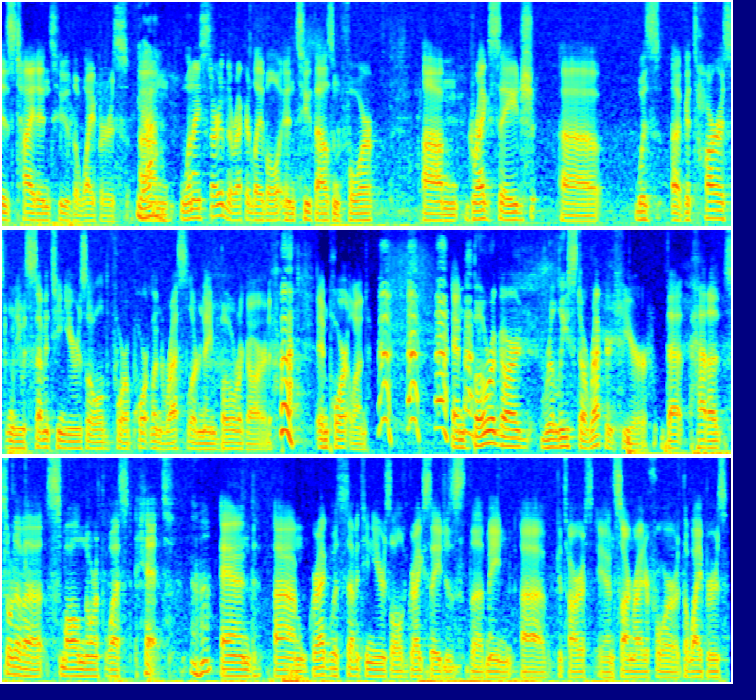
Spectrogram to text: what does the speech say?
is tied into the wipers. Yeah. Um, when I started the record label in 2004, um, Greg Sage uh, was a guitarist when he was 17 years old for a Portland wrestler named Beauregard in Portland. And Beauregard released a record here that had a sort of a small Northwest hit. And um, Greg was 17 years old. Greg Sage is the main uh, guitarist and songwriter for the Wipers.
